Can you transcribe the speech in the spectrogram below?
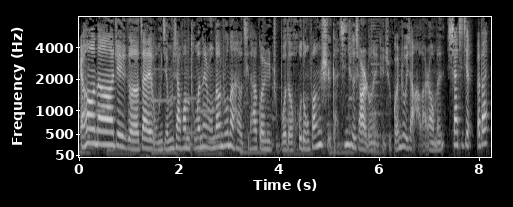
然后呢，这个在我们节目下方的图文内容当中呢，还有其他关于主播的互动方式。感兴趣的小耳朵呢，也可以去关注一下。好吧，让我们下期见，拜拜。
